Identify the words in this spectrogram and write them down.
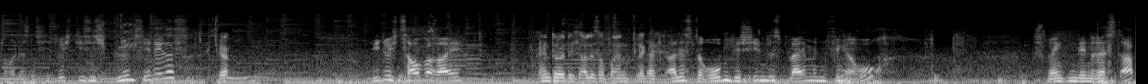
kann man das hier durch dieses Spülen, seht ihr das? Ja. Wie durch Zauberei Eindeutig alles auf einen Fleck. bleibt alles da oben. Wir schieben das Blei mit dem Finger hoch, schwenken den Rest ab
